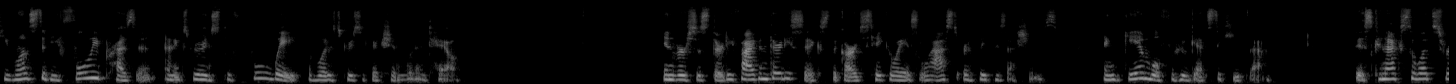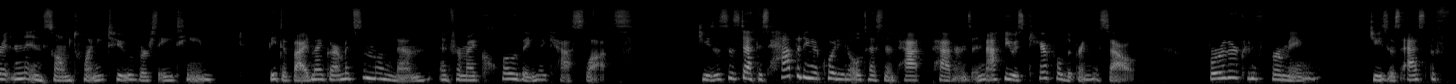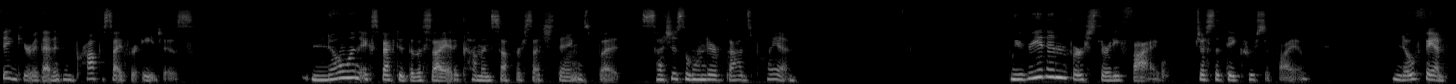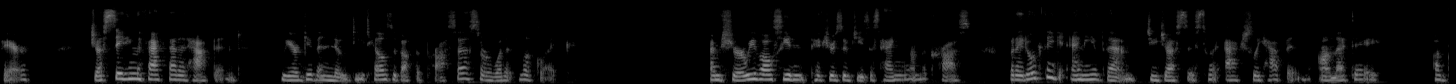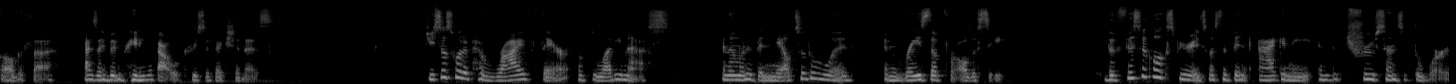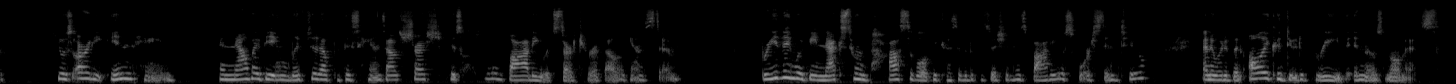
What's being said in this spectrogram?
He wants to be fully present and experience the full weight of what his crucifixion would entail. In verses 35 and 36, the guards take away his last earthly possessions and gamble for who gets to keep them. This connects to what's written in Psalm 22, verse 18. They divide my garments among them, and for my clothing they cast lots. Jesus' death is happening according to Old Testament pat- patterns, and Matthew is careful to bring this out, further confirming Jesus as the figure that had been prophesied for ages. No one expected the Messiah to come and suffer such things, but such is the wonder of God's plan. We read in verse 35 just that they crucify him. No fanfare, just stating the fact that it happened. We are given no details about the process or what it looked like. I'm sure we've all seen pictures of Jesus hanging on the cross, but I don't think any of them do justice to what actually happened on that day on Golgotha, as I've been reading about what crucifixion is. Jesus would have arrived there a bloody mess, and then would have been nailed to the wood and raised up for all to see. The physical experience must have been agony in the true sense of the word. He was already in pain, and now by being lifted up with his hands outstretched, his whole body would start to rebel against him. Breathing would be next to impossible because of the position his body was forced into, and it would have been all he could do to breathe in those moments.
